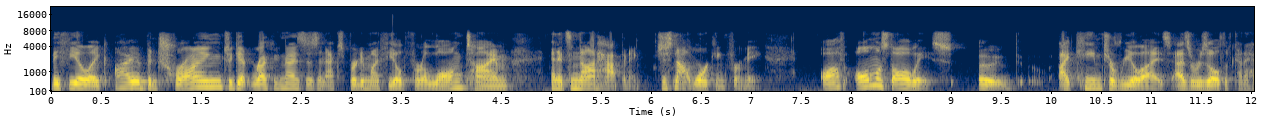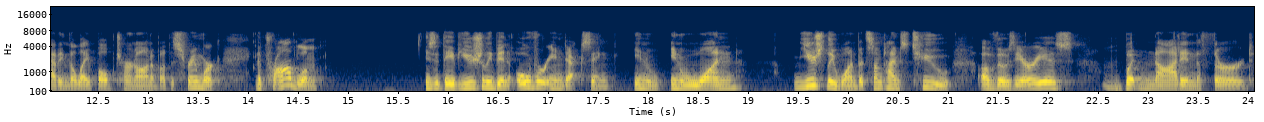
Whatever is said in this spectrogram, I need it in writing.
They feel like I have been trying to get recognized as an expert in my field for a long time and it's not happening. just not working for me. Off, almost always, uh, I came to realize as a result of kind of having the light bulb turn on about this framework, the problem is that they've usually been over indexing in in one usually one but sometimes two of those areas but not in the third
